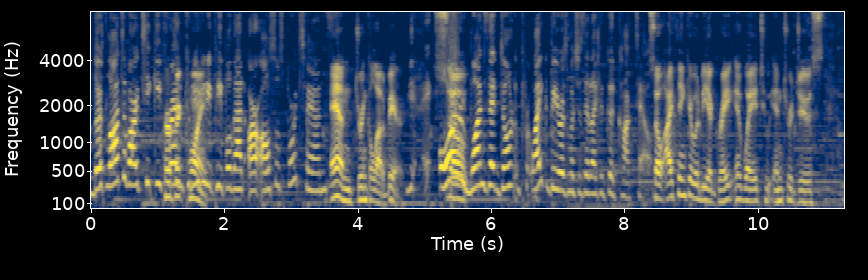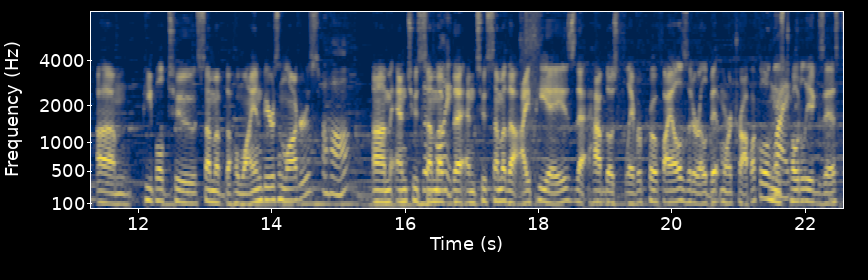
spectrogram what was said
there's lots of our tiki friend community point. people that are also sports fans. And drink a lot of beer. Yeah, or So- ones that don't like beer as much as they like a good cocktail. So I think it would be a great way to introduce um, people to some of the Hawaiian beers and lagers. uh huh. Um, and to some point. of the and to some of the IPAs that have those flavor profiles that are a bit more tropical, and these Right. totally exist.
